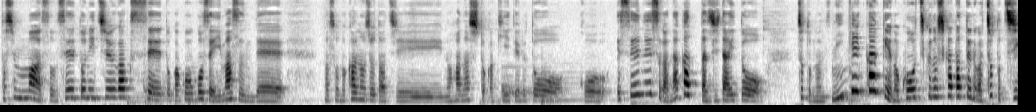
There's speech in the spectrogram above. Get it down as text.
私もまあその生徒に中学生とか高校生いますんでまあ、その彼女たちの話とか聞いてるとこう SNS がなかった時代とちょっと人間関係の構築の仕方っていうのがちょっと違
